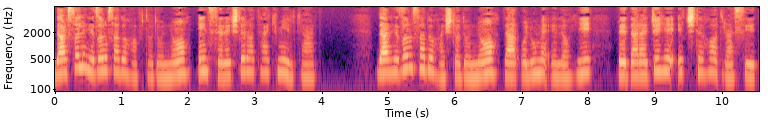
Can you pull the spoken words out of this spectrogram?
در سال 1179 این سرشته را تکمیل کرد. در 1189 در علوم الهی به درجه اجتهاد رسید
